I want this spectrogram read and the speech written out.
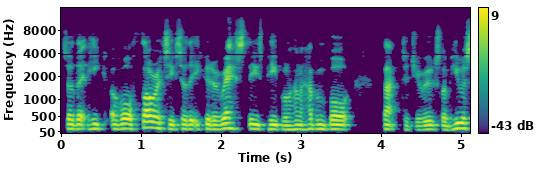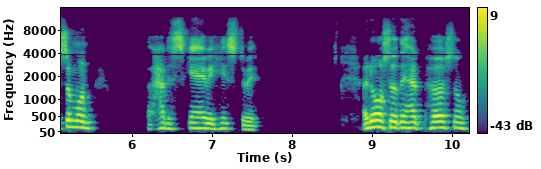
so that he of authority so that he could arrest these people and have them brought back to Jerusalem. He was someone that had a scary history. And also, they had personal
